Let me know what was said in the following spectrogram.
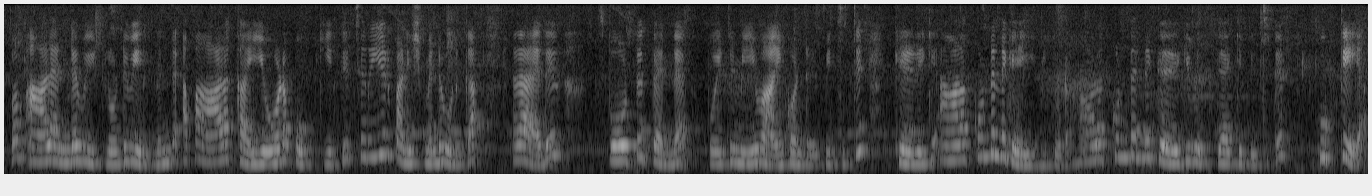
അപ്പം ആൾ എന്റെ വീട്ടിലോട്ട് വരുന്നുണ്ട്. അപ്പോൾ ആളെ കയ്യോടെ പൊക്കിയിട്ട് ചെറിയൊരു പണിഷ്മെന്റ് കൊടുക്കുക അതായത് സ്പോട്ടിൽ തന്നെ പോയിട്ട് മീൻ വാങ്ങിക്കൊണ്ടിരിപ്പിച്ചിട്ട് കഴുകി കൊണ്ട് തന്നെ കഴുകിപ്പിക്കൂട്ടോ. ആളെ കൊണ്ട് തന്നെ കഴുകി വൃത്തിയാക്കിപ്പിച്ചിട്ട് കുക്ക് ചെയ്യാം.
